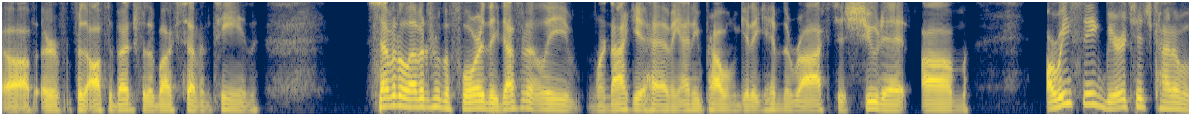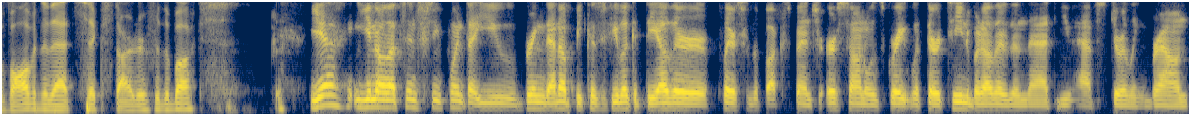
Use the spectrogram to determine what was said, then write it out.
off or for the off the bench for the Bucks 17. 7-11 from the floor. They definitely were not get having any problem getting him the rock to shoot it. Um, Are we seeing Mirotic kind of evolve into that sixth starter for the Bucks? Yeah, you know that's an interesting point that you bring that up because if you look at the other players for the Bucks bench, Ersan was great with 13, but other than that, you have Sterling Brown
